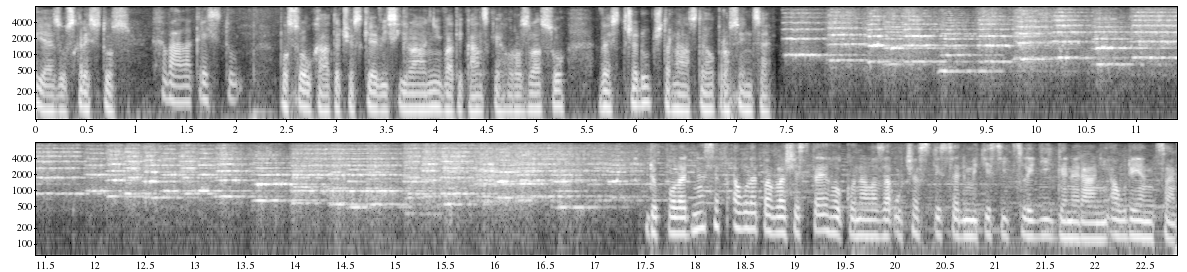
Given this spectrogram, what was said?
Jezus Christus. Chvála Kristu. Posloucháte české vysílání Vatikánského rozhlasu ve středu 14. prosince. Dopoledne se v aule Pavla VI. konala za účasti sedmi tisíc lidí generální audience.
